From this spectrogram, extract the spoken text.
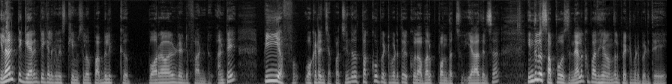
ఇలాంటి గ్యారంటీ కలిగిన స్కీమ్స్లో పబ్లిక్ ప్రొవిడెంట్ ఫండ్ అంటే పీఎఫ్ ఒకటని చెప్పొచ్చు. ఇందులో తక్కువ పెట్టుబడితో ఎక్కువ లాభాలు పొందొచ్చు. ఎలా తెలుసా? ఇందులో సపోజ్ నెలకు పదిహేను వందలు పెట్టుబడి పెడితే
